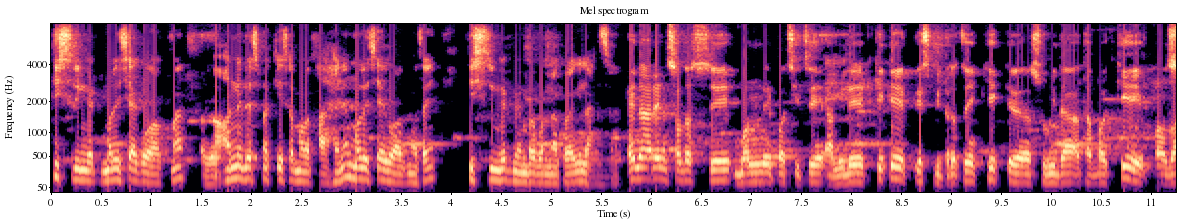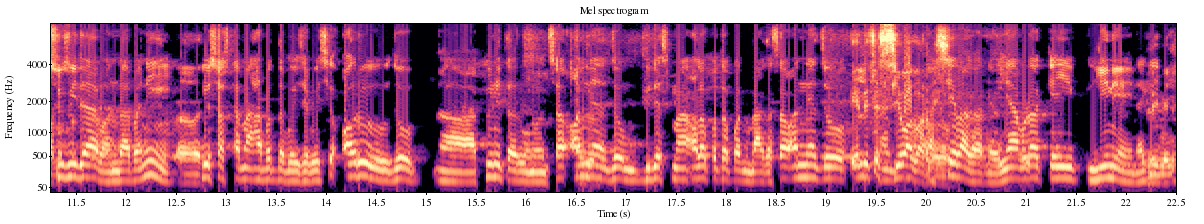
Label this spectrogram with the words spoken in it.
तिस रिङ्गेट मलेसियाको हकमा। अन्य देशमा के छ मलाई थाहा छैन। मलेसियाको हकमा चाहिँ तिस रिङ्गेट मेम्बर बन्नको लागि लाग्छ। एनआरएन सदस्य बन्नेपछि चाहिँ हामीले के के त्यसभित्र चाहिँ के के सुविधा अथवा के? सुविधा भन्दा पनि यो संस्थामा आबद्ध भइसकेपछि अरू जो पीडितहरू हुनुहुन्छ अन्य जो विदेशमा अलपत्र पर्नु भएको छ अन्य जो यसले चाहिँ सेवा गर्ने हो। सेवा गर्ने हो। यहाँबाट केही लिने होइन कि।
